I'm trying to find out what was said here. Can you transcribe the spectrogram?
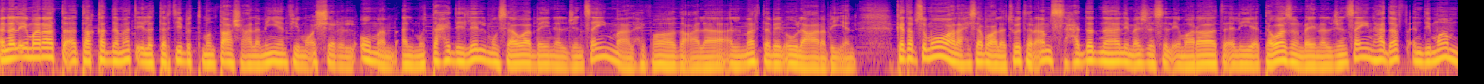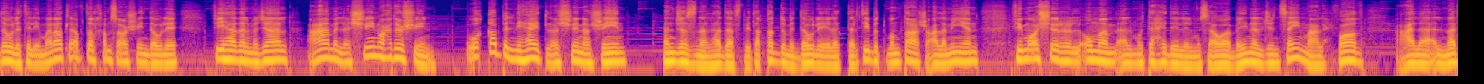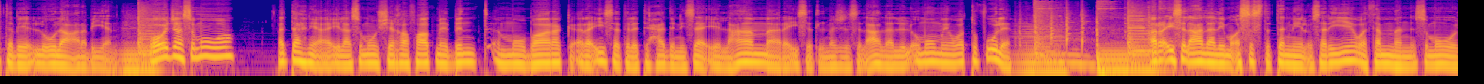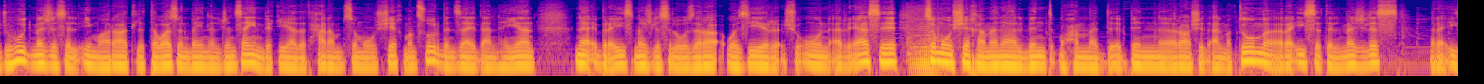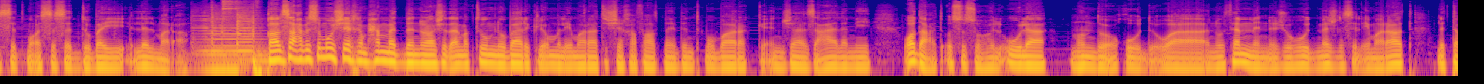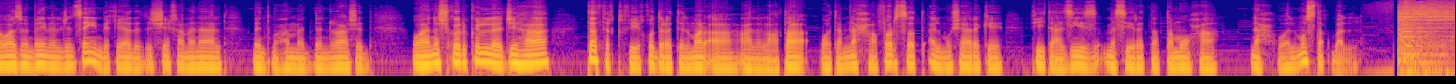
أن الإمارات تقدمت إلى الترتيب 18 عالميا في مؤشر الأمم المتحدة للمساواة بين الجنسين مع الحفاظ على المرتبة الأولى عربيا. كتب سموه على حسابه على تويتر أمس حددنا لمجلس الإمارات للتوازن بين الجنسين هدف انضمام دولة الإمارات لأفضل 25 دولة في هذا المجال عام 2021 وقبل نهاية 2020 أنجزنا الهدف بتقدم الدولة إلى الترتيب 18 عالميا في مؤشر الأمم المتحدة للمساواة بين الجنسين مع الحفاظ على المرتبة الأولى عربيا. ووجه سموه التهنئة إلى سمو الشيخة فاطمة بنت مبارك رئيسة الاتحاد النسائي العام رئيسة المجلس الأعلى للأمومة والطفولة. الرئيس الأعلى لمؤسسة التنمية الأسرية وثمن سمو جهود مجلس الإمارات للتوازن بين الجنسين بقيادة حرم سمو الشيخ منصور بن زايد آل نهيان نائب رئيس مجلس الوزراء وزير شؤون الرئاسة سمو الشيخة منال بنت محمد بن راشد آل مكتوم رئيسة المجلس رئيسة مؤسسة دبي للمرأة. قال صاحب سمو الشيخ محمد بن راشد المكتوم نبارك لأم الإمارات الشيخة فاطمة بنت مبارك إنجاز عالمي وضعت أسسه الأولى منذ عقود ونثمن جهود مجلس الإمارات للتوازن بين الجنسين بقيادة الشيخة منال بنت محمد بن راشد. ونشكر كل جهة تثق في قدرة المرأة على العطاء وتمنحها فرصة المشاركة في تعزيز مسيرتنا الطموحة نحو المستقبل.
